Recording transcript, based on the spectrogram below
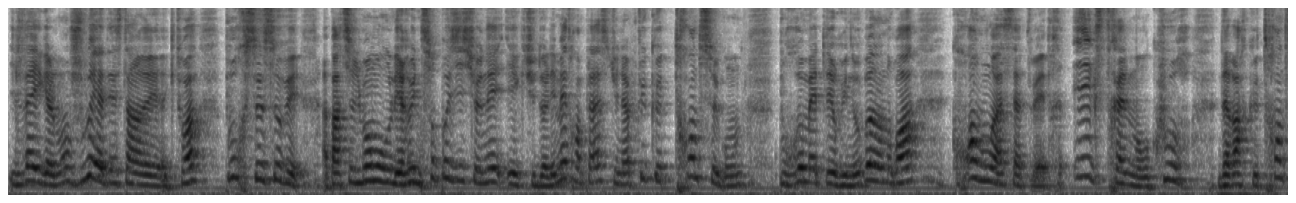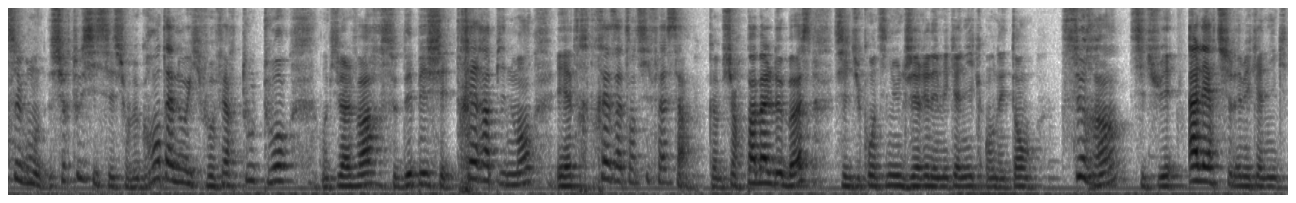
il va également jouer à destin avec toi pour se sauver. À partir du moment où les runes sont positionnées et que tu dois les mettre en place, tu n'as plus que 30 secondes pour remettre les runes au bon endroit. Crois-moi, ça peut être extrêmement court d'avoir que 30 secondes, surtout si c'est sur le grand anneau et qu'il faut faire tout le tour. Donc il va falloir se dépêcher très rapidement et être très attentif à ça. Comme sur pas mal de boss, si tu continues de gérer les mécaniques en étant serein, si tu es alerte sur les mécaniques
